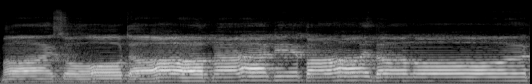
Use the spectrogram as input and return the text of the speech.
My soul doth magnify the Lord,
